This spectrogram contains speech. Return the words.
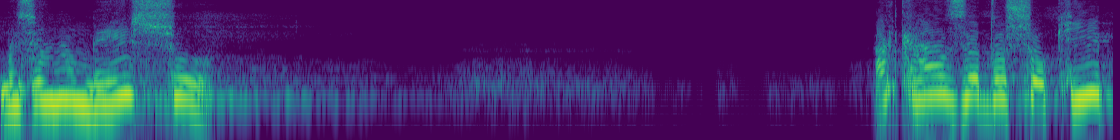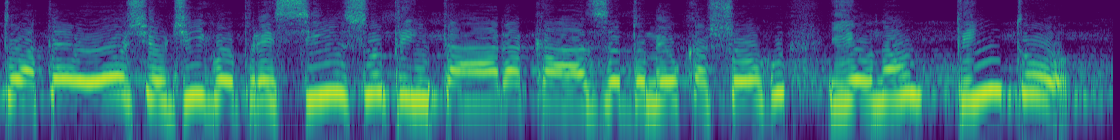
Mas eu não mexo. A casa do Choquito, até hoje eu digo: eu preciso pintar a casa do meu cachorro e eu não pinto.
